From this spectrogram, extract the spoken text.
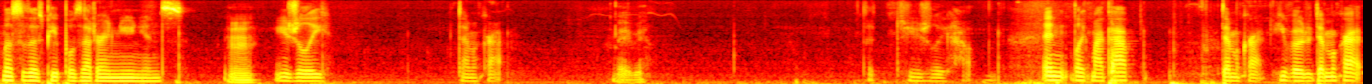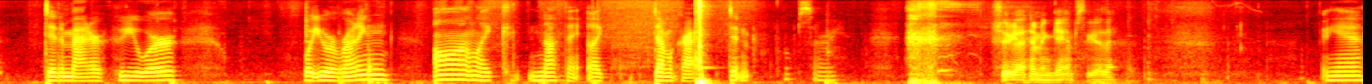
most of those people that are in unions, Mm, usually Democrat. maybe. That's usually how. And like my pap, Democrat. He voted Democrat. Didn't matter who you were, what you were running on, like nothing. Like Democrat. Didn't. Oops, sorry. Should have got him and Gamps together. Yeah.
